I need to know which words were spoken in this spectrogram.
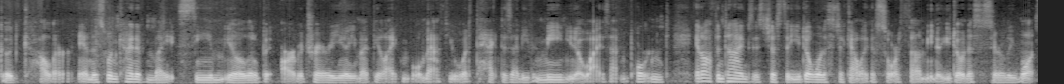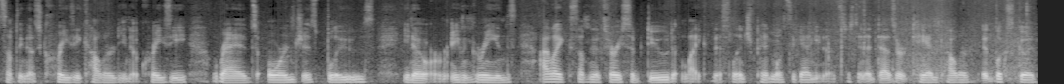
good color. And this one kind of might seem, you know, a little bit arbitrary. You know, you might be like, well, Matthew, what the heck does that even mean? You know, why is that important? And oftentimes it's just that you don't want to stick out like a sore thumb. You know, you don't necessarily want something that's crazy colored, you know, crazy reds, oranges, blues, you know, or even greens. I like something that's very subdued, like this linchpin. Once again, you know, it's just in a desert tan color. It looks good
